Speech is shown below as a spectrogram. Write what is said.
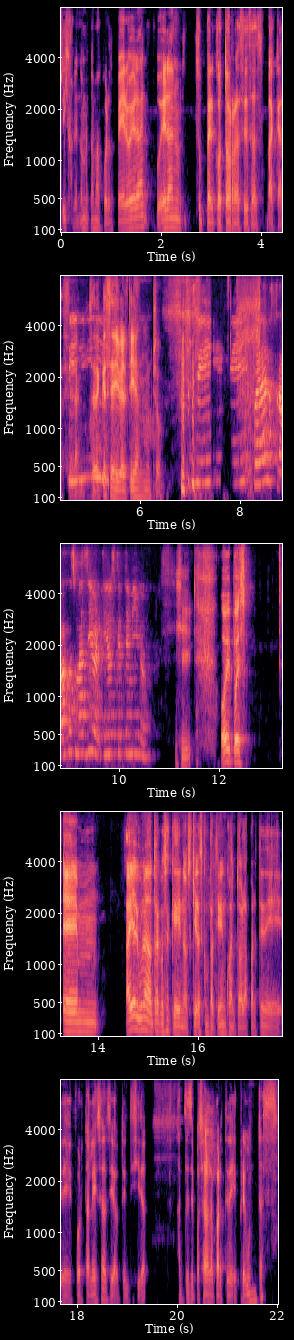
híjole, no me, no me acuerdo, pero eran, eran súper cotorras esas vacas. se ve que se divertían mucho. Sí, sí, fueron los trabajos más divertidos que he tenido. Sí. Hoy, pues, em, ¿Hay alguna otra cosa que nos quieras compartir en cuanto a la parte de, fortalezas y autenticidad? Antes de pasar a la parte de preguntas.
